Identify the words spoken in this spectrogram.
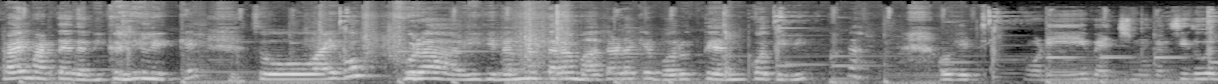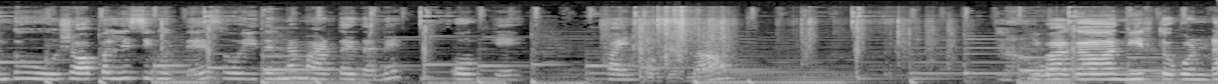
ಟ್ರೈ ಮಾಡ್ತಾ ಇದ್ದಾನೆ ಕಲೀಲಿಕ್ಕೆ. ಸೊ ಐ ಹೋಪ್ ಪುರಾ ಈಗ ನನ್ನ ತರ ಮಾತಾಡೋಕೆ ಬರುತ್ತೆ ಅನ್ಕೋತೀನಿ. ಓಕೆ ನೋಡಿ ವೆಜ್ ನೂಡಲ್ಸ್ ಇದು ಒಂದು ಶಾಪಲ್ಲಿ ಸಿಗುತ್ತೆ. ಸೊ ಇದನ್ನ ಮಾಡ್ತಾ ಇದ್ದಾನೆ. ಓಕೆ ಫೈನ್ ಇವಾಗ ನೀರು ತಗೊಂಡ?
